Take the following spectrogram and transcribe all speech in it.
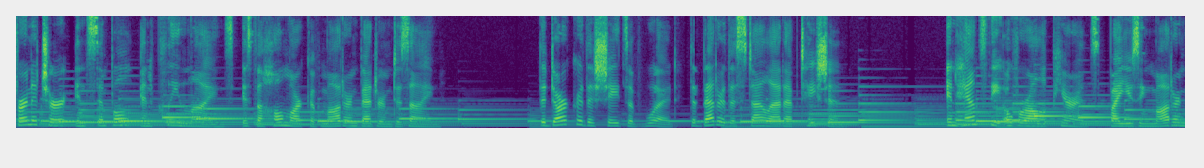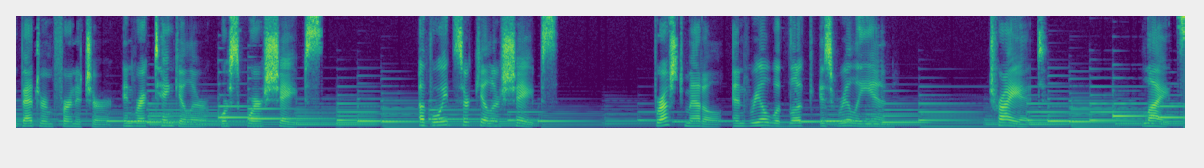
Furniture in simple and clean lines is the hallmark of modern bedroom design. The darker the shades of wood, the better the style adaptation, Enhance the overall appearance by using modern bedroom furniture in rectangular or square shapes. Avoid circular shapes. Brushed metal and real wood look is really in. Try it. Lights.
